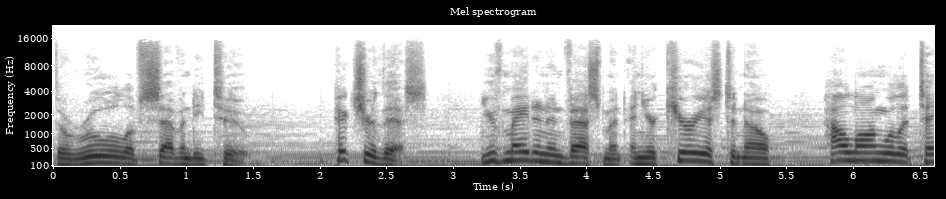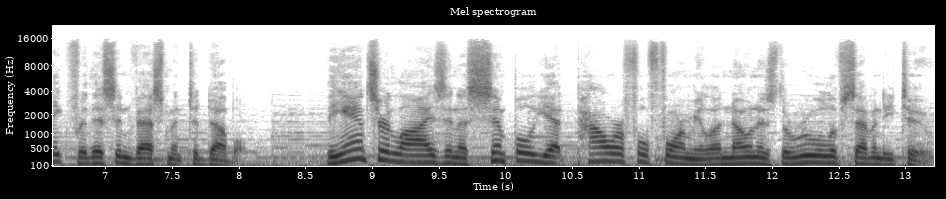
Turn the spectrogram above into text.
The Rule of 72. Picture this. You've made an investment and you're curious to know, how long will it take for this investment to double? The answer lies in a simple yet powerful formula known as the Rule of 72.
